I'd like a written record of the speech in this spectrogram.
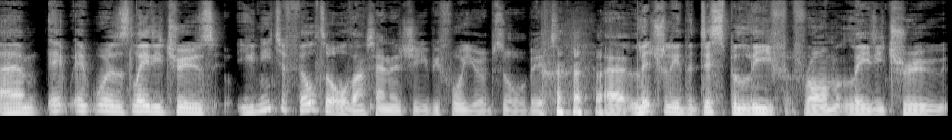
Um, it, it was Lady Trieu's, you need to filter all that energy before you absorb it. uh, literally the disbelief from Lady Trieu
